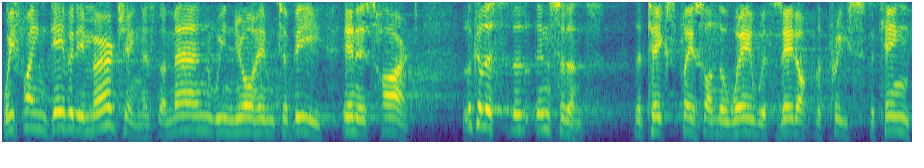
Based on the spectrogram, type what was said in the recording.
we find David emerging as the man we know him to be in his heart. Look at this incident that takes place on the way with Zadok the priest. The king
